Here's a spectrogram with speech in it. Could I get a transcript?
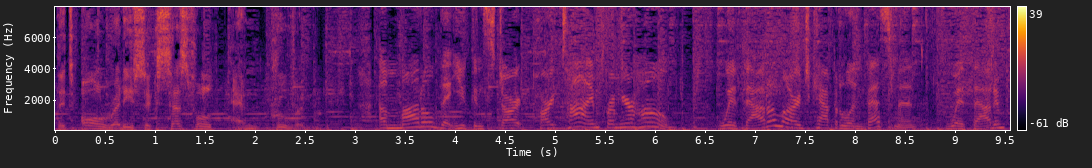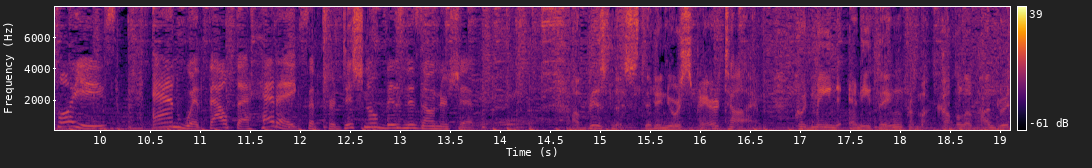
that's already successful and proven. A model that you can start part time from your home without a large capital investment, without employees, and without the headaches of traditional business ownership. A business that in your spare time could mean anything from a couple of hundred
